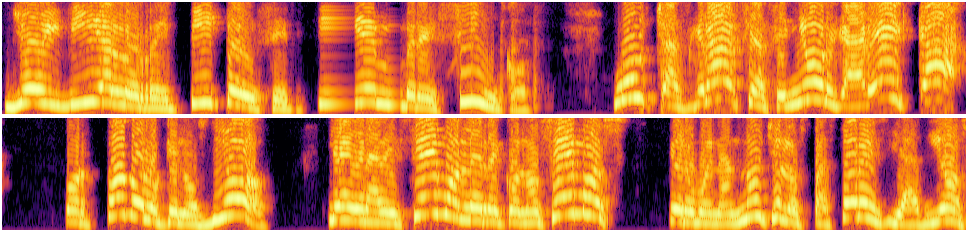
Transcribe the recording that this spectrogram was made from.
Y hoy día lo repito en septiembre 5. Muchas gracias, señor Gareca, por todo lo que nos dio. Le agradecemos, le reconocemos, pero buenas noches los pastores y adiós.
